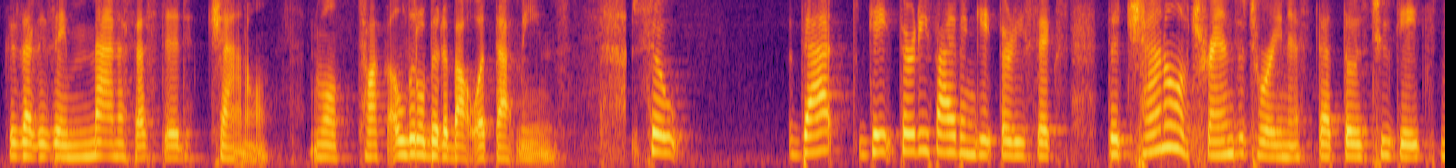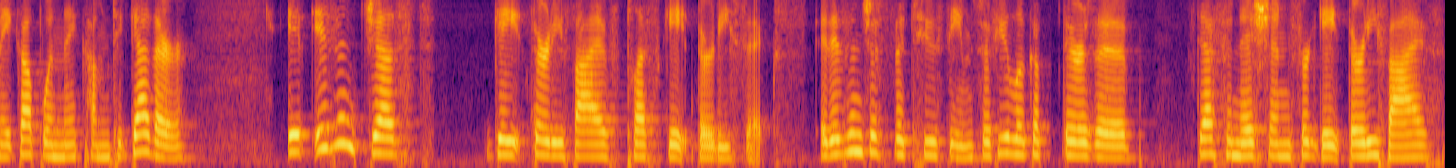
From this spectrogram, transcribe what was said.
because that is a manifested channel. And we'll talk a little bit about what that means. So, that gate 35 and gate 36, the channel of transitoriness that those two gates make up when they come together, it isn't just gate 35 plus gate 36. It isn't just the two themes. So if you look up, there's a definition for gate 35,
